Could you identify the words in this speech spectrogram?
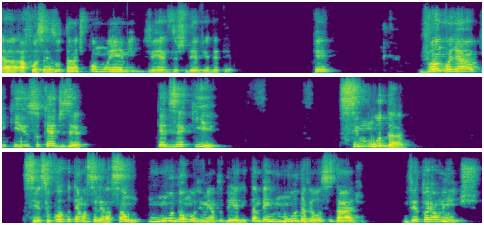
uh, a força resultante como m vezes dv dt. Ok? Vamos olhar o que, que isso quer dizer. Quer dizer que se muda, se, se o corpo tem uma aceleração, muda o movimento dele, também muda a velocidade, vetorialmente.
